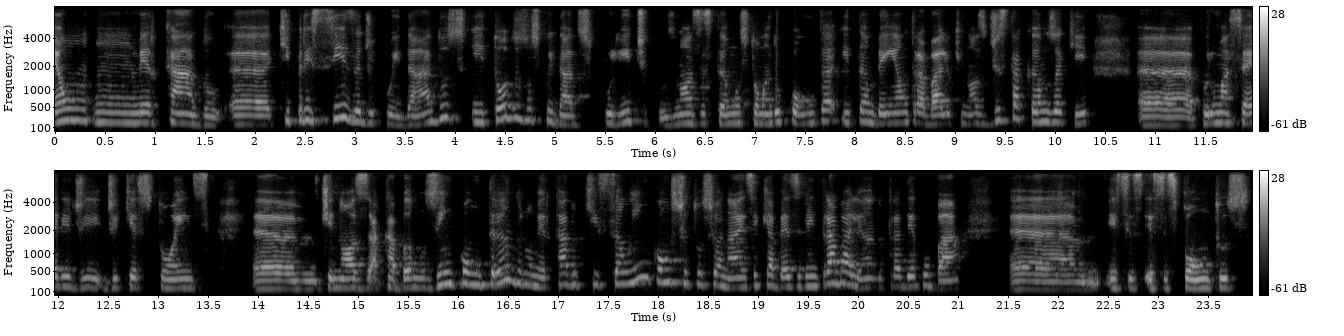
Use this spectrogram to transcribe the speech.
É um, um mercado uh, que precisa de cuidados e todos os cuidados políticos nós estamos tomando conta e também é um trabalho que nós destacamos aqui uh, por uma série de, de questões uh, que nós acabamos encontrando no mercado que são inconstitucionais e que a BES vem trabalhando para derrubar esses, esses pontos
